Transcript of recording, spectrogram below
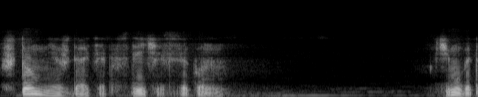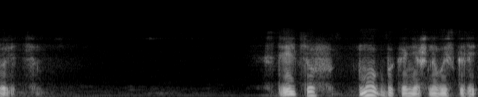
что мне ждать от встречи с законом? Чему готовиться?» Стрельцов мог бы, конечно, высказать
